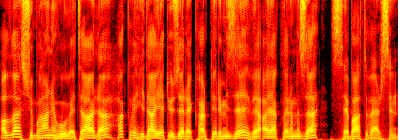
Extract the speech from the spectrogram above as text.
Allah Sübhanehu ve Teala hak ve hidayet üzere kalplerimize ve ayaklarımıza sebat versin.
